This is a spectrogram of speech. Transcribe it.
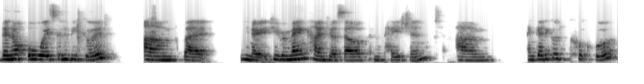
They're not always going to be good, um, but you know, if you remain kind to yourself and patient um, and get a good cookbook,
